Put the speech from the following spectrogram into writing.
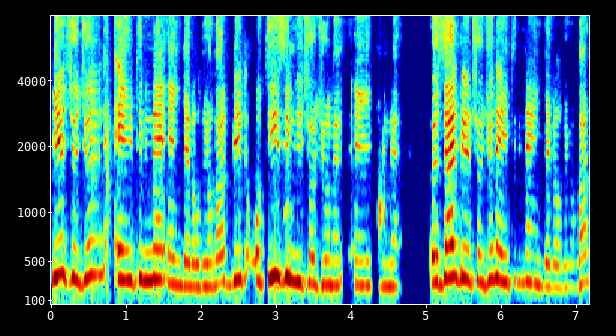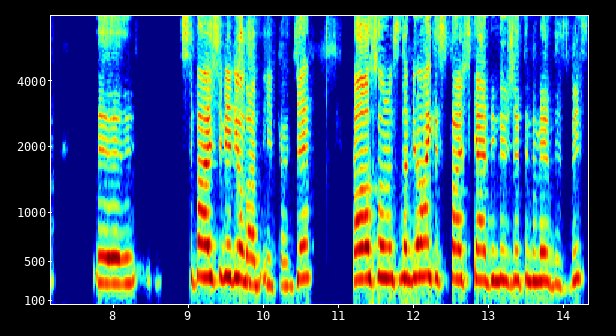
bir çocuğun eğitimine engel oluyorlar. Bir otizmli çocuğun eğitimine, özel bir çocuğun eğitimine engel oluyorlar. Ee, siparişi veriyorlar ilk önce. Daha sonrasında diyorlar ki sipariş geldiğinde ücretini veririz biz.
